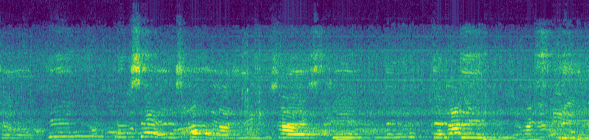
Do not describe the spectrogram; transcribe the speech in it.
Тобі про все розкажу, настільне терпи. Тримай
